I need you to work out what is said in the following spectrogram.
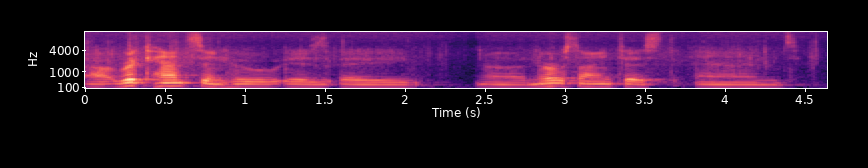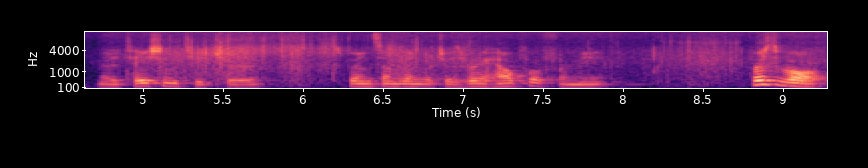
Uh, Rick Hanson, who is a uh, neuroscientist and meditation teacher, explained something which was very helpful for me. First of all,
